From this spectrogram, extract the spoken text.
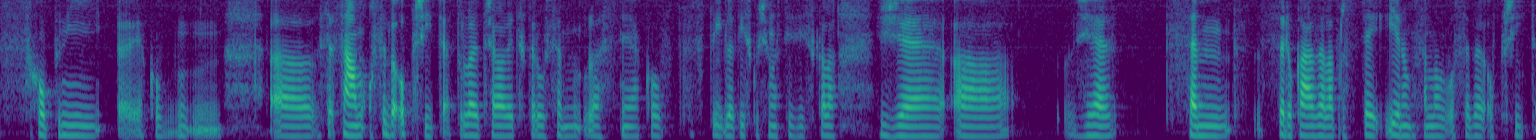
schopný eh, jako mm, eh, se sám o sebe opřít. A tohle je třeba věc, kterou jsem vlastně jako z této zkušenosti získala, že, že jsem se dokázala prostě jenom sama o sebe opřít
